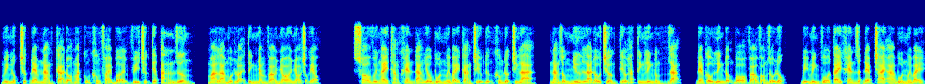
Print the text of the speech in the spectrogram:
mình lúc trước đem nàng cả đỏ mặt cũng không phải bởi vì trực tiếp án dương, mà là một loại tính nhắm vào nho nhỏ chọc ghẹo. So với ngay thẳng khen đáng yêu bốn mươi bảy càng chịu đựng không được chính là nàng giống như là đấu trường tiểu hát tinh linh đồng dạng, đem cầu linh động bỏ vào vòng rổ lúc, bị mình vô tay khen rất đẹp trai a bốn mươi bảy.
